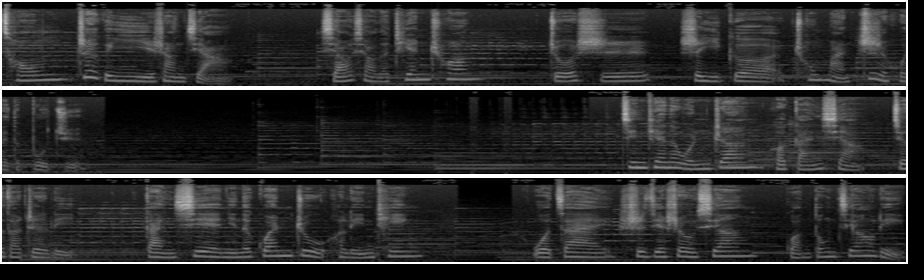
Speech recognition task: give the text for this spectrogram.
从这个意义上讲，小小的天窗，着实是一个充满智慧的布局。今天的文章和感想就到这里，感谢您的关注和聆听。我在世界寿乡广东蕉岭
